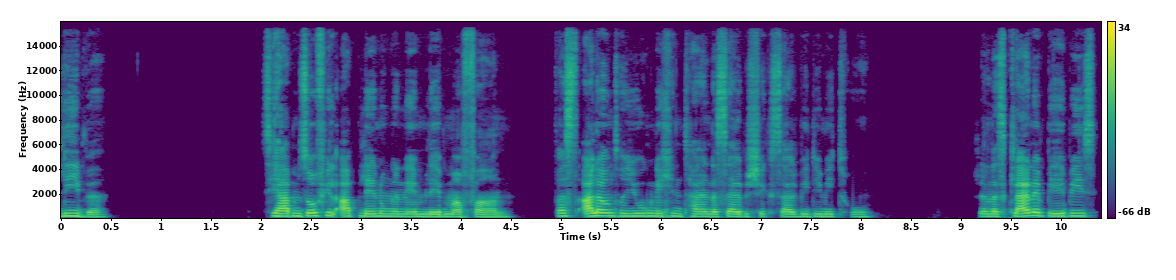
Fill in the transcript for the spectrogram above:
Liebe. Sie haben so viel Ablehnung in ihrem Leben erfahren. Fast alle unsere Jugendlichen teilen dasselbe Schicksal wie Dimitru. Schon als kleine Babys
